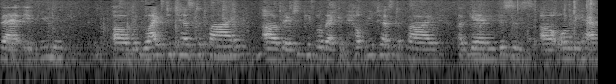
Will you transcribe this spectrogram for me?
that if you, uh, would like to testify, uh, there's people that can help you testify. Again, this is, uh, on behalf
